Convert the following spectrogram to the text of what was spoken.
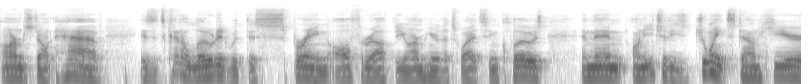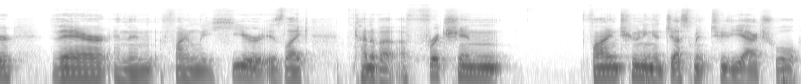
arms don't have is it's kind of loaded with this spring all throughout the arm here. That's why it's enclosed. And then on each of these joints down here, there, and then finally here is like kind of a, a friction fine-tuning adjustment to the actual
